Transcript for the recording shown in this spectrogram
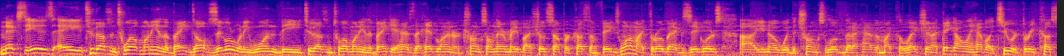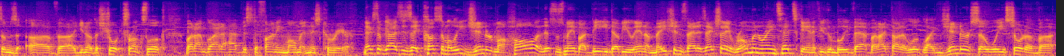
Next Next is a 2012 Money in the Bank Dolph Ziggler when he won the 2012 Money in the Bank. It has the headliner trunks on there made by Showstopper Custom Figs. One of my throwback Zigglers, uh, you know, with the trunks look that I have in my collection. I think I only have like two or three customs of, uh, you know, the short trunks look, but I'm glad I have this defining moment in his career. Next up, guys, is a custom Elite Jinder Mahal, and this was made by BEW Animations. That is actually a Roman Reigns head scan, if you can believe that, but I thought it looked like Jinder, so we sort of, uh,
